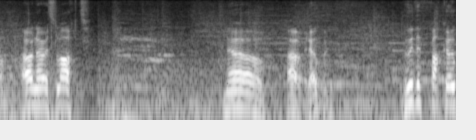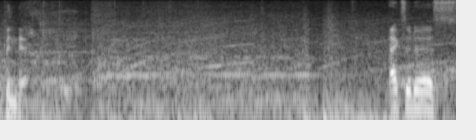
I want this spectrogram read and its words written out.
On? Oh no, it's locked. No. Oh, it opened. Who the fuck opened it? Exodus.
